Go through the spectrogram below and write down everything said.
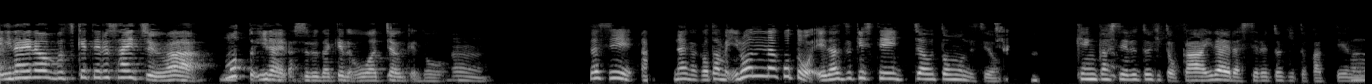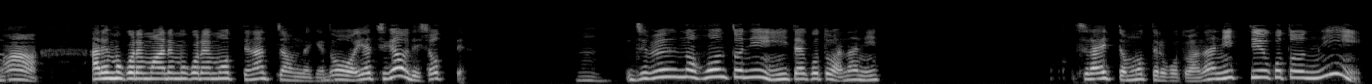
イライラをぶつけてる最中は、うんもっとイライラするだけで終わっちゃうけど。うん。だしあ、なんかこう多分いろんなことを枝付けしていっちゃうと思うんですよ。喧嘩してる時とか、イライラしてる時とかっていうのは、あれもこれもあれもこれもってなっちゃうんだけど、いや違うでしょって。うん。自分の本当に言いたいことは何？辛いって思ってることは何？っていうことに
